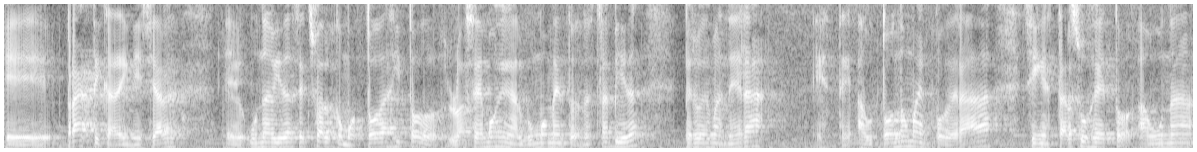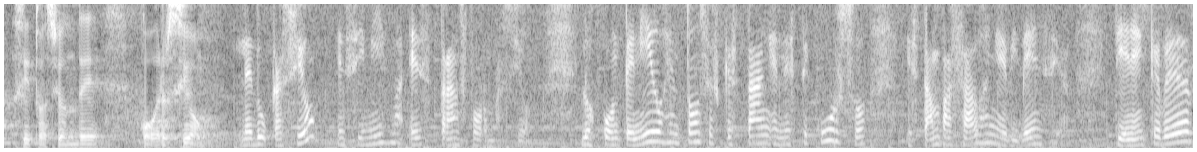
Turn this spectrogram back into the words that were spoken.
eh, práctica de iniciar eh, una vida sexual como todas y todos lo hacemos en algún momento de nuestra vida, pero de manera este, autónoma, empoderada, sin estar sujeto a una situación de coerción. La educación en sí misma es transformación. Los contenidos entonces que están en este curso están basados en evidencia tienen que ver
